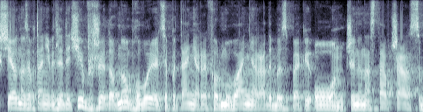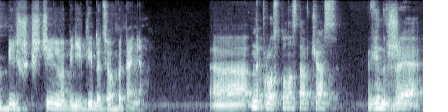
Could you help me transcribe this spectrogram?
Ще одне запитання від глядачів. Вже давно обговорюється питання реформування Ради безпеки ООН. Чи не настав час більш щільно підійти до цього питання? Е, не просто настав час, він вже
